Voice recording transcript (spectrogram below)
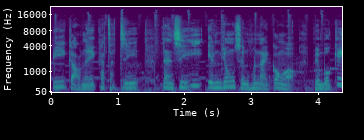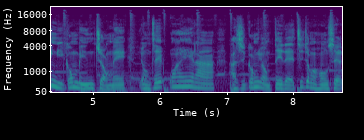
比较呢较杂质。但是以营养成分来讲哦，并无建议讲民众呢用这弯啦，还是讲用甜的这种方式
